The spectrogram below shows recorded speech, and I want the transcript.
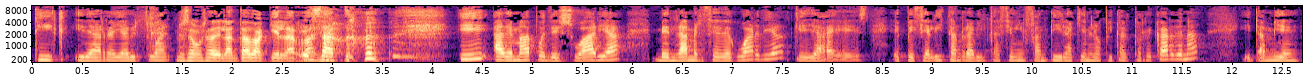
TIC y de la realidad virtual. Nos hemos adelantado aquí en la radio. Exacto. Y además, pues de su área vendrá Mercedes Guardia, que ella es especialista en rehabilitación infantil aquí en el Hospital Torre Cárdenas y también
